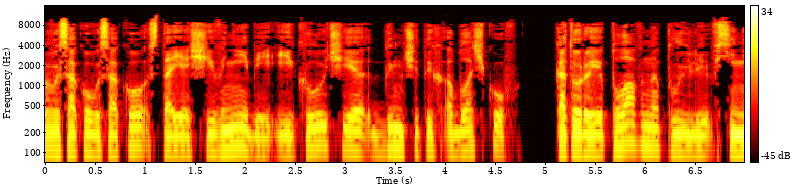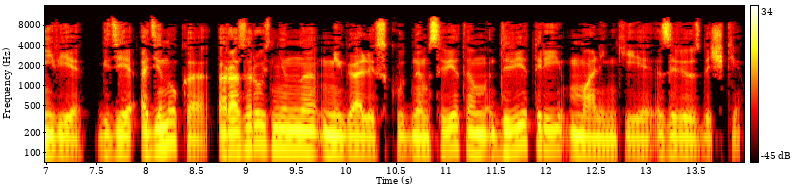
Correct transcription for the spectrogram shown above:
высоко-высоко стоящий в небе и клочья дымчатых облачков, которые плавно плыли в синеве, где одиноко, разрозненно мигали скудным светом две-три маленькие звездочки.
